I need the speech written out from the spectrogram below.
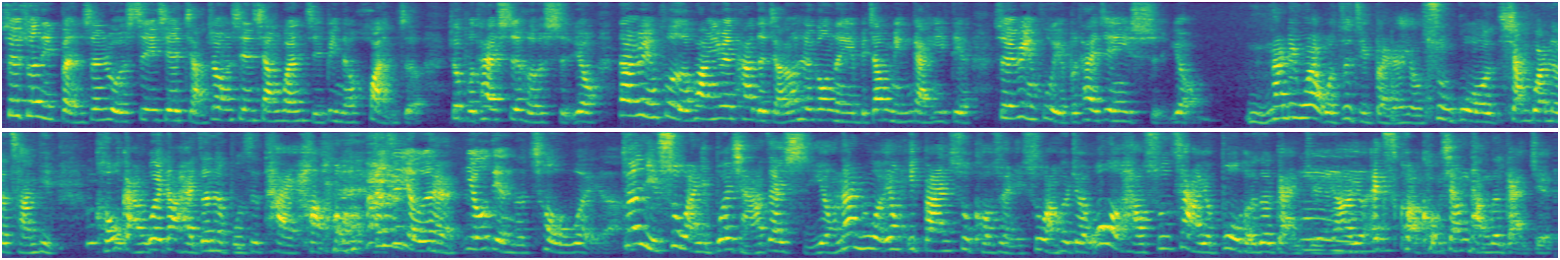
所以说你本身如果是一些甲状腺相关疾病的患者，就不太适合使用。那孕妇的话，因为她的甲状腺功能也比较敏感一点。所以孕妇也不太建议使用。嗯，那另外我自己本人有漱过相关的产品，口感味道还真的不是太好，就是有个 优点的臭味了。就是你漱完你不会想要再使用。那如果用一般漱口水，你漱完会觉得哇好舒畅，有薄荷的感觉，嗯、然后有 X 跨口香糖的感觉。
